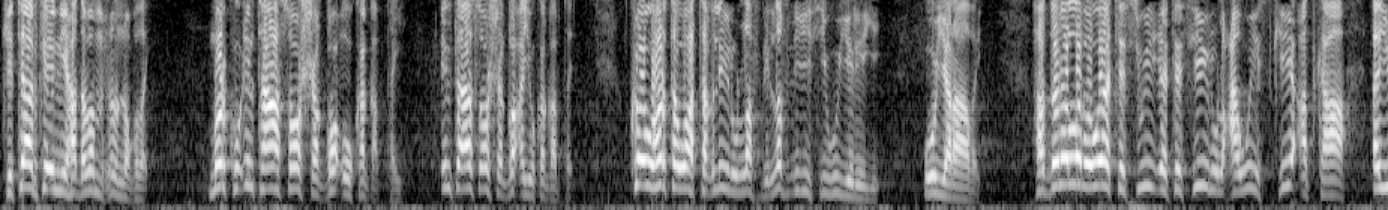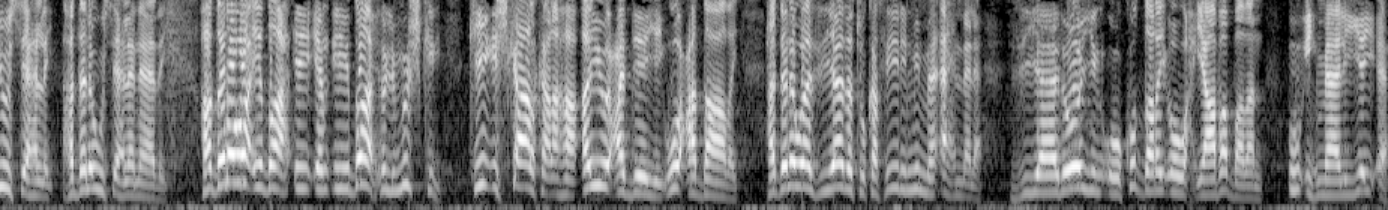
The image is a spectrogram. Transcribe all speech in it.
Kitaabkeennii haddaba muxuu noqday? Markuu intaasoo shaqo uu ka qabtay. Intaasoo shaqo ayuu ka qabtay. Kow horta waa taqliilu lafdi lafdigiisii wuu yareeyey. Wuu yaraaday haddana laba waa tashiilulcawiis kii adkaa ayuu sahlay haddana uu sahlanaaday haddana waa iidaaxu lmushkil kii ishkaalka lahaa ayuu caddeeyey wuu caddaaday. Haddana waa ziyaadatu kahiirin mima ahmala ziyaadooyin uu ku daray oo waxyaabo badan uu ihmaaliyey ah.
